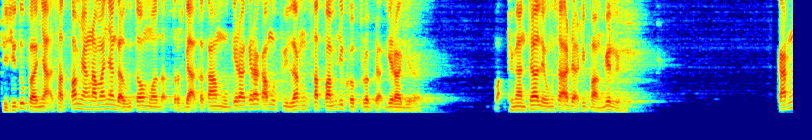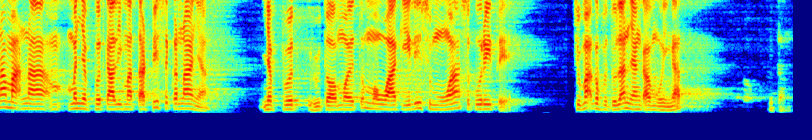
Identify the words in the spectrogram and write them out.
Di situ banyak satpam yang namanya enggak Hutomo terus enggak ke kamu. Kira-kira kamu bilang satpam ini goblok enggak kira-kira? Dengan dalih saya ada dipanggil. Karena makna menyebut kalimat tadi sekenanya. Nyebut Hutomo itu mewakili semua security. Cuma kebetulan yang kamu ingat Hutomo.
